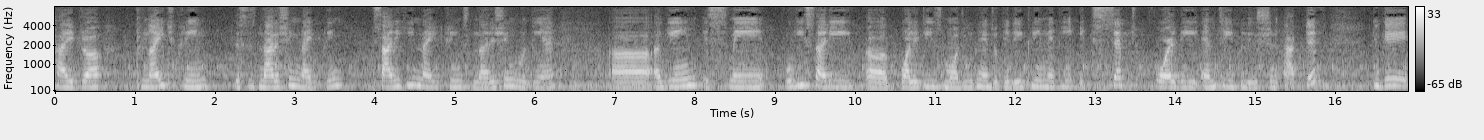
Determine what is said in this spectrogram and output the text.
hydra night cream. This is nourishing night cream सारी ही नाइट क्रीम्स नरिशिंग होती हैं। अगेन इसमें वही सारी क्वालिटीज़ मौजूद हैं जो कि डे क्रीम में थी except for the anti pollution active क्योंकि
